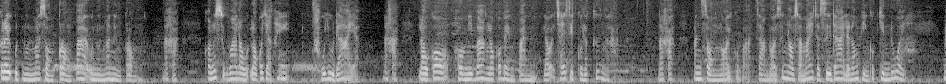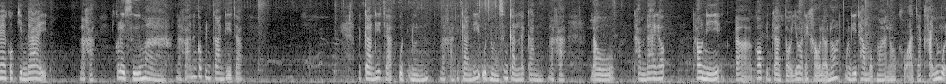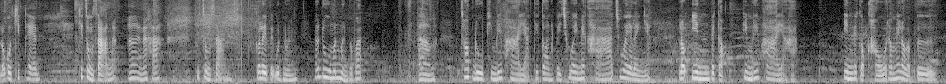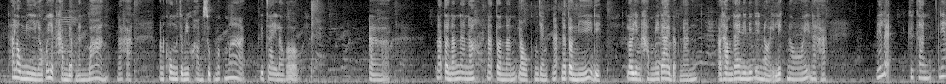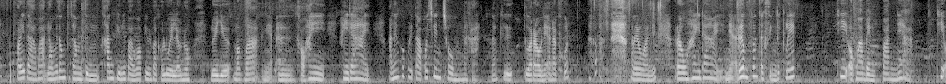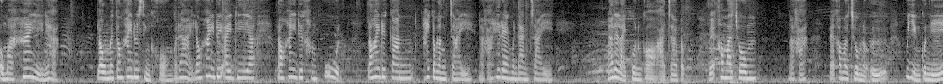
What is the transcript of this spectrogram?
ก็เลยอุดหนุนมาสองกล่องป้าอุดหนุนมาหนึ่งกล่องนะคะ ความรู้สึกว่าเราเราก็อยากให้เขาอยู่ได้อะนะคะ เราก็พอมีบ้างเราก็แบ่งปันแล้วใช้สิทธิ์คนละครึ่งอะค่ะนะคะ มัน 200 กว่าบาท 300 ซึ่งเราสามารถที่จะซื้อได้แล้วน้องผิงก็กินด้วย แม่ก็กินได้นะคะ ก็เลยซื้อมานะคะนั่นก็เป็นการที่จะเป็นการที่จะอุดหนุนนะคะเป็นการที่อุดหนุนซึ่งกันและกันนะคะ เราทำได้เท่าเท่านี้ก็เป็นการต่อยอดให้เขาแล้วเนาะบางทีทำออกมาแล้วเขาอาจจะขายไม่หมดเราก็คิดแทน คิดสงสารนะเออนะคะ คิดสงสาร ก็เลยไปอุดหนุน แล้วดูมันเหมือนแบบว่าอาชอบดูพิมพ์ริพายอะที่ตอนไปช่วยแม่ค้าช่วยอะไรอย่างเงี้ยเราอินไปกับพิมพ์ริพายอะค่ะ อินไปกับเขาทำให้เราแบบเออ ถ้าเรามีเราก็อยากทำแบบนั้นบ้างนะคะ มันคงจะมีความสุขมาก ๆ คือใจเราก็แบบณตอนนั้นนะเนาะณตอนนั้นเราคงยังณณตอนนี้ดิเรายังทำไม่ได้แบบนั้น เราทำได้นิดๆหน่อยๆเล็กน้อยนะคะ นี่แหละคือการเนี่ยปริตาว่าเราไม่ต้องทำถึงขั้นพิมพ์นิพายว่าพิมพ์นิพายเขารวยแล้วเนาะรวยเยอะมากๆเนี่ยเออเขาให้ให้ได้ อันนั้นก็ปริตาก็ชื่นชมนะคะ นั่นคือตัวเราในอนาคต อะไรประมาณนี้เราให้ได้เนี่ยเริ่มต้นจากสิ่งเล็กๆ ที่ออกมาแบ่งปันเนี่ยค่ะที่ออกมาให้เนี่ยค่ะเราไม่ต้องให้ด้วยสิ่งของก็ได้ เราให้ด้วยไอเดีย เราให้ด้วยคำพูด เราให้ด้วยการให้กำลังใจนะคะ ให้แรงบันดาลใจนะหลาย ๆ คนก็อาจจะแบบแวะเข้ามาชมนะคะ แวะเข้ามาชมแล้วเออผู้หญิงคนนี้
